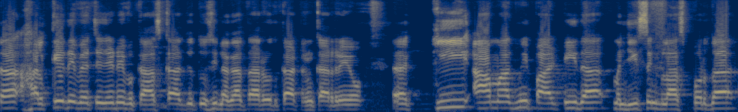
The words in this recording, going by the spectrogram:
ਤਾਂ ਹਲਕੇ ਦੇ ਵਿੱਚ ਜਿਹੜੇ ਵਿਕਾਸ ਕਾਰਜ ਤੁਸੀਂ ਲਗਾਤਾਰ ਉਦਘਾਟਨ ਕਰ ਰਹੇ ਹੋ, ਅਹ ਕੀ ਆਮ ਆਦਮੀ ਪਾਰਟੀ ਦਾ, ਮਨਜੀਤ ਸਿੰਘ ਬਲਾਸਪੁਰ ਦਾ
